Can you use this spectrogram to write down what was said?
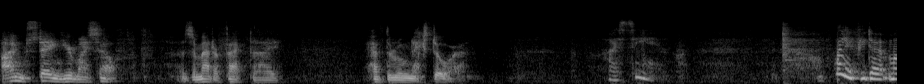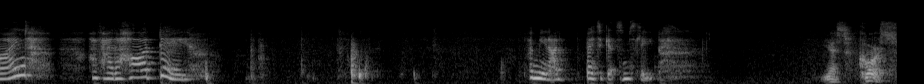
I'm staying here myself. As a matter of fact, I have the room next door. I see. Well, if you don't mind, I've had a hard day. I mean, I'd better get some sleep. Yes, of course.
